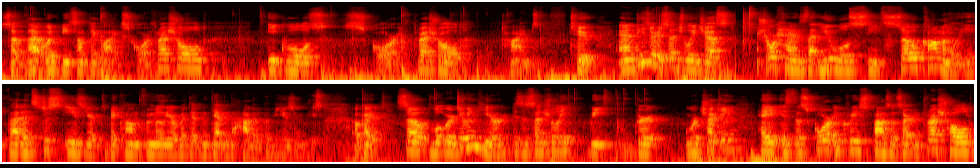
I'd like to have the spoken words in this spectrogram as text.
So that would be something like score threshold equals score threshold times 2. And these are essentially just shorthands that you will see so commonly that it's just easier to become familiar with it and get in the habit of using these. Okay, so what we're doing here is essentially we, we're we're checking, hey, is the score increased past a certain threshold?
